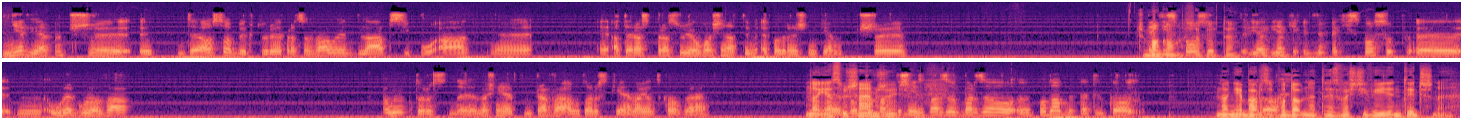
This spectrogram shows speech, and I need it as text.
nie wiem, czy y, te osoby, które pracowały dla PSIP-u, a, e, a teraz pracują właśnie nad tym e-podręcznikiem, czy. Czy mogą sposób, sobie, tak? Jak, jak, w jaki sposób y, uregulowały autors, e, właśnie prawa autorskie, majątkowe. No ja e, słyszałem, że... faktycznie jest bardzo, bardzo e, podobne, tylko... No nie bardzo no... podobne, to jest właściwie identyczne.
